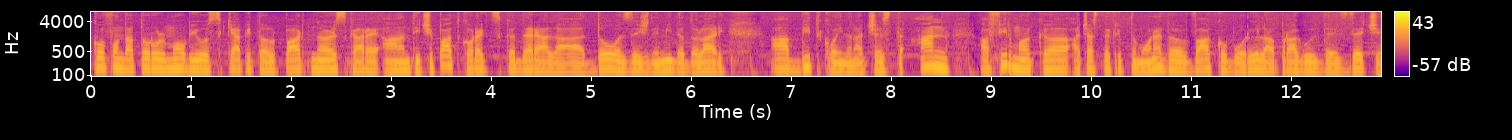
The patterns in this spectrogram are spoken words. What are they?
Cofondatorul Mobius Capital Partners, care a anticipat corect scăderea la 20.000 de dolari a Bitcoin în acest an, afirmă că această criptomonedă va coborâ la pragul de 10.000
